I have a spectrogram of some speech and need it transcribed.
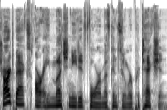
Chargebacks are a much needed form of consumer protection,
